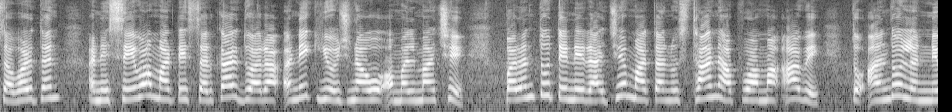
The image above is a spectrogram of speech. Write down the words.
સંવર્ધન અને સેવા માટે સરકાર દ્વારા અનેક યોજનાઓ અમલમાં છે. પરંતુ તેને રાજ્ય માતાનું સ્થાન આપવામાં આવે તો આંદોલનને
